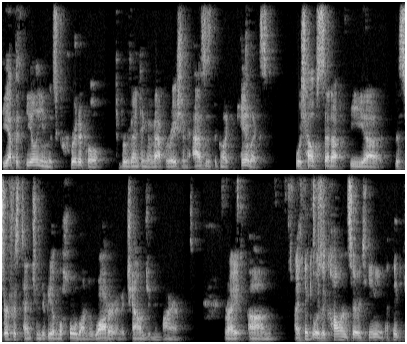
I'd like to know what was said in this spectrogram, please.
The epithelium is critical to preventing evaporation, as is the glycocalyx, which helps set up the, uh, the surface tension to be able to hold onto water in a challenging environment right? Um, I think it was a Colin Serratini. I think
